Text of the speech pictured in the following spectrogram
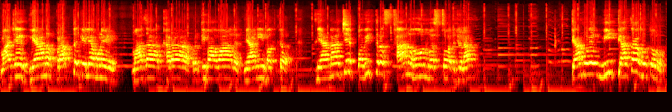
माझे ज्ञान प्राप्त केल्यामुळे माझा खरा प्रतिभावान ज्ञानी भक्त ज्ञानाचे पवित्र स्थान होऊन बसतो अर्जुना. त्यामुळे मी त्याचा होतो.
